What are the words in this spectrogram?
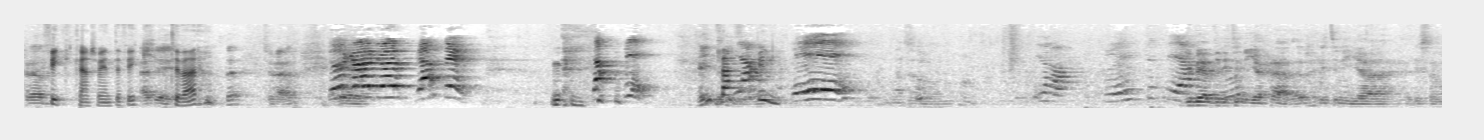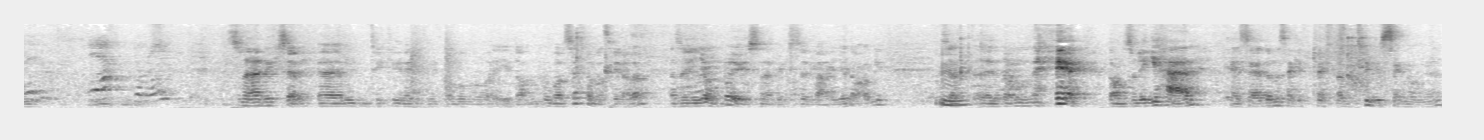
själv. Fick kanske vi inte fick, Nej, tyvärr. Inte, tyvärr. Jag Eh, Jag inte. Vi behövde lite nya kläder. Lite nya liksom, såna här byxor. Eh, tycker vi väldigt mycket om att gå i dem. Oavsett vad man ska göra. Alltså jag jobbar ju i såna här byxor varje dag. Så Mm. att, eh, de, de som ligger här kan jag säga, de är säkert tvättade tusen gånger.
